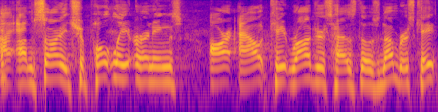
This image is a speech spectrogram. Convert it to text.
I, I'm sorry, Chipotle earnings are out. Kate Rogers has those numbers. Kate.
